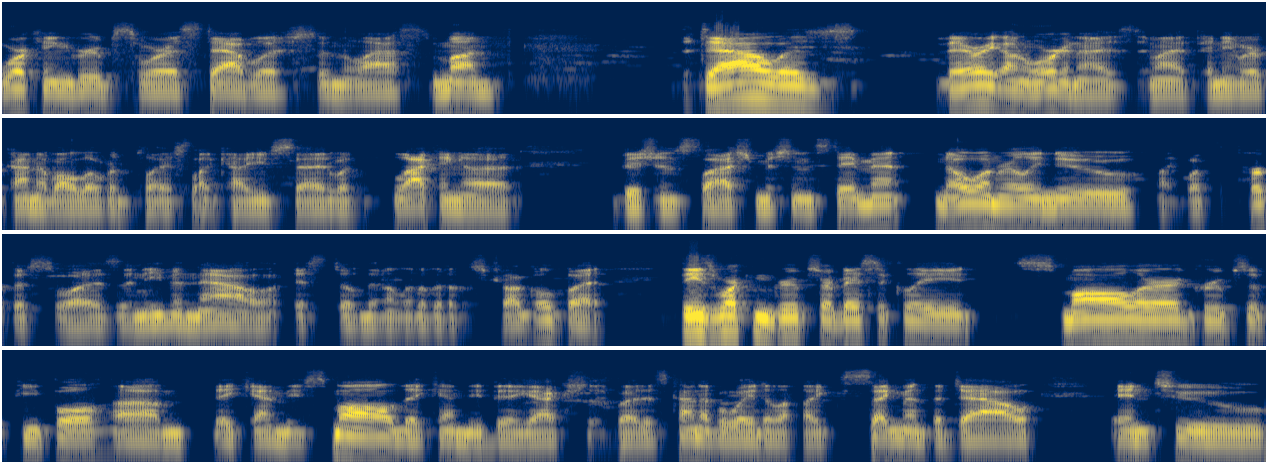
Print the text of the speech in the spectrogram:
working groups were established in the last month, the DAO was very unorganized, in my opinion. We are kind of all over the place, like how you said, with lacking a vision slash mission statement. No one really knew like what the purpose was, and even now, it's still been a little bit of a struggle. But these working groups are basically smaller groups of people. Um, they can be small, they can be big, actually, but it's kind of a way to like segment the DAO into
